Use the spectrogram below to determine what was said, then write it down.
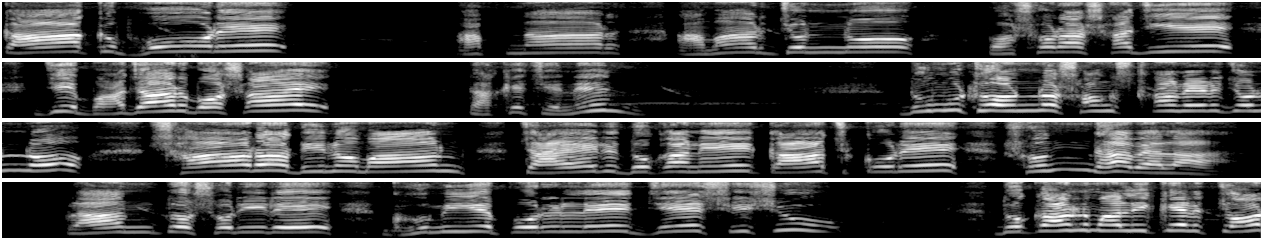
কাক ভোরে আপনার, আমার জন্য পসরা সাজিয়ে যে বাজার বসায়, তাকে চেনেন? দুমুঠো অন্য সংস্থানের জন্য সারা দিনমান চায়ের দোকানে কাজ করে সন্ধ্যাবেলা ক্লান্ত শরীরে ঘুমিয়ে পড়লে যে শিশু দোকান মালিকের চর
